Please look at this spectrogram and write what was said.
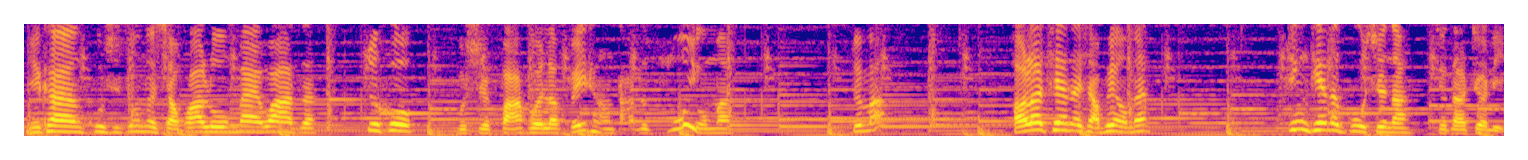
你看故事中的小花鹿卖袜子，最后不是发挥了非常大的作用吗？对吗？好了，亲爱的小朋友们。今天的故事呢，就到这里。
